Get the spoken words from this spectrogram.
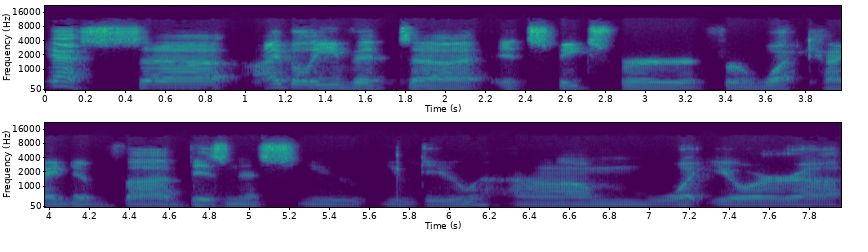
Yes, uh, I believe it. Uh, it speaks for for what kind of uh, business you you do, um, what your uh,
